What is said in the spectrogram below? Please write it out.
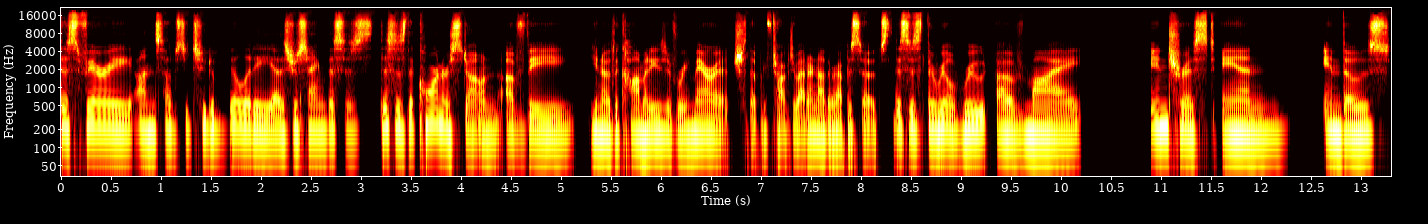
This very unsubstitutability as you're saying this is this is the cornerstone of the you know the comedies of remarriage that we've talked about in other episodes. This is the real root of my interest in in those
